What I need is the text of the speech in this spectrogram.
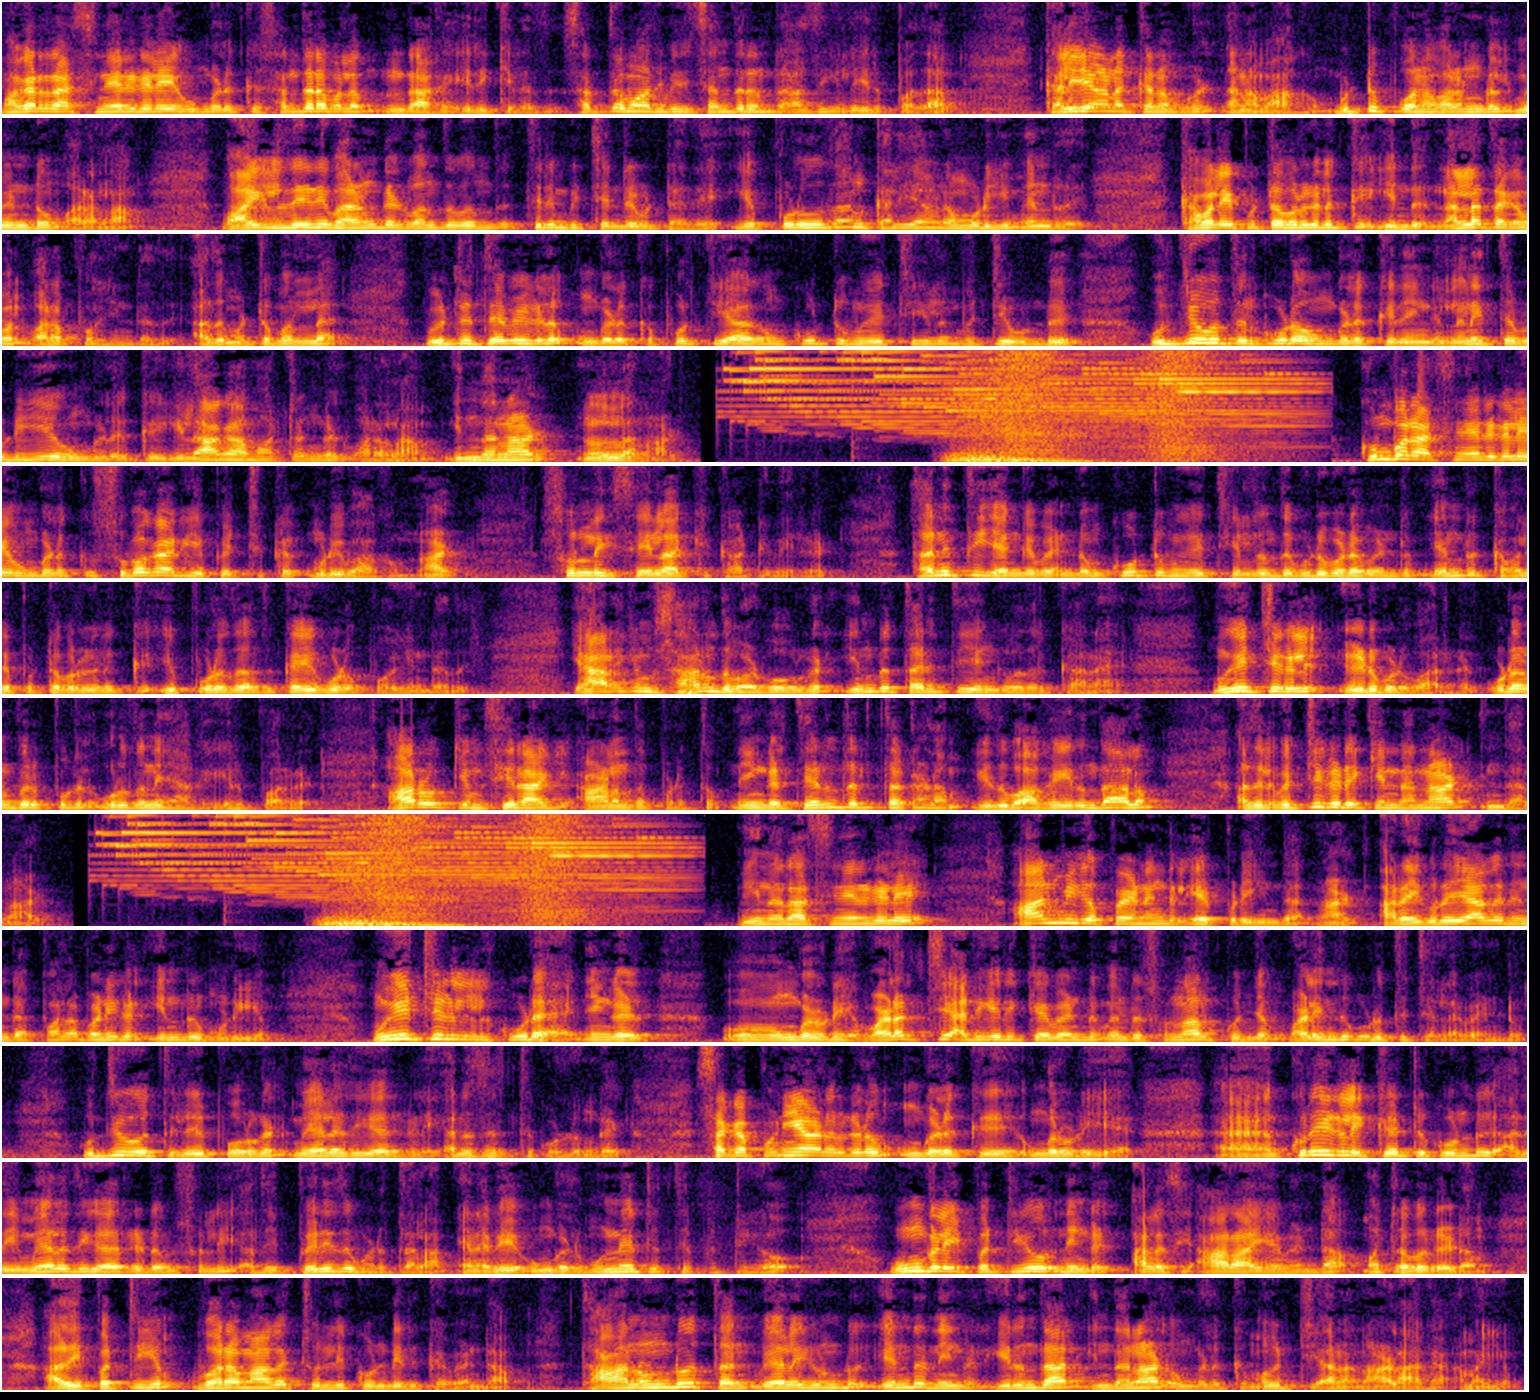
மகர ராசி நேர்களே உங்களுக்கு சந்திரபலம் நன்றாக இருக்கிறது. சப்தமாதிபதி சந்திரன் ராசியில் இருப்பதால் கல்யாண கனவுகள் நனவாகும். விட்டுப்போன வரன்கள் மீண்டும் வரலாம். வாயில் தேடி வரன்கள் வந்து வந்து திரும்பி சென்று விட்டதே எப்பொழுதுதான் கல்யாணம் முடியும் என்று கவலைப்பட்டவர்களுக்கு இன்று நல்ல தகவல் வரப்போகின்றது. அது மட்டுமல்ல வீட்டு தேவைகளும் உங்களுக்கு பூர்த்தியாகும். கூட்டு முயற்சியிலும் வெற்றி உண்டு. உத்தியோகத்தில் கூட உங்களுக்கு நீங்கள் நினைத்தபடியே உங்களுக்கு இலாகா மாற்றங்கள் வரலாம். இந்த நாள் நல்ல நாள். கும்பராசி நேர்களே உங்களுக்கு சுபகாரிய பேச்சுக்கள் முடிவாகும் நாள். சொல்லை செயலாக்கி காட்டுவீர்கள். தனித்து இயங்க வேண்டும் கூட்டு முயற்சியிலிருந்து விடுபட வேண்டும் என்று கவலைப்பட்டவர்களுக்கு இப்பொழுது அது கைகூடப் போகின்றது. யாரையும் சார்ந்து வாழ்பவர்கள் இன்று தனித்து இயங்குவதற்கான முயற்சிகளில் ஈடுபடுவார்கள். உடன்பிறப்புகள் உறுதுணையாக இருப்பார்கள். ஆரோக்கியம் சீராகி ஆனந்தப்படுத்தும். நீங்கள் தேர்ந்தெடுத்த களம் எதுவாக இருந்தாலும் அதில் வெற்றி கிடைக்கின்ற நாள் இந்த நாள். மீனராசினியர்களே ஆன்மீக பயணங்கள் ஏற்படுகின்ற நாள். அரைகுறையாக நின்ற பல பணிகள் இன்று முடியும். முயற்சிகளில் கூட நீங்கள் உங்களுடைய வளர்ச்சி அதிகரிக்க வேண்டும் என்று சொன்னால் கொஞ்சம் வளைந்து கொடுத்து செல்ல வேண்டும். உத்தியோகத்தில் இருப்பவர்கள் மேலதிகாரிகளை அனுசரித்துக் கொள்ளுங்கள். சக பணியாளர்களும் உங்களுக்கு உங்களுடைய குறைகளை கேட்டுக்கொண்டு அதை மேலதிகாரியிடம் சொல்லி அதை பெரிதுபடுத்தலாம். எனவே உங்கள் முன்னேற்றத்தை பற்றியோ உங்களை பற்றியோ நீங்கள் அலசி ஆராய வேண்டாம். மற்றவர்களிடம் அதை பற்றியும் விவரமாக சொல்லிக் கொண்டிருக்க வேண்டாம். தானுண்டு தன் வேலையுண்டு என்று நீங்கள் இருந்தால் இந்த நாள் உங்களுக்கு மகிழ்ச்சியான நாளாக அமையும்.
